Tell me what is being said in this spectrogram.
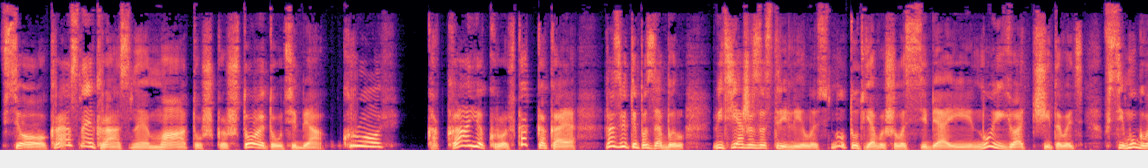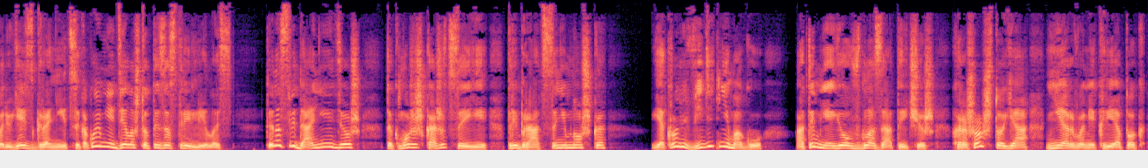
Все красное-красное, матушка, что это у тебя? Кровь. «Какая кровь? Как какая? Разве ты позабыл? Ведь я же застрелилась. Ну, тут я вышла из себя, и ну ее отчитывать. Всему, говорю, есть границы. Какое мне дело, что ты застрелилась? Ты на свидание идешь, так можешь, кажется, и прибраться немножко. Я крови видеть не могу, а ты мне ее в глаза тычешь. Хорошо, что я нервами крепок,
